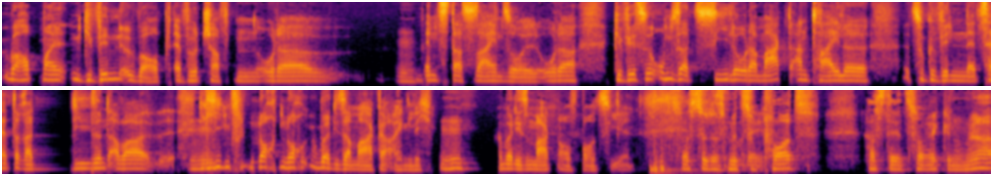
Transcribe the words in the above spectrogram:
überhaupt mal einen Gewinn überhaupt erwirtschaften oder mhm. wenn es das sein soll oder gewisse Umsatzziele oder Marktanteile zu gewinnen etc. Die sind aber, mhm. die liegen noch, noch über dieser Marke eigentlich. Mhm über diesen Markenaufbau zielen. Jetzt hast du das mit Support, hast du jetzt vorweggenommen. Ja,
